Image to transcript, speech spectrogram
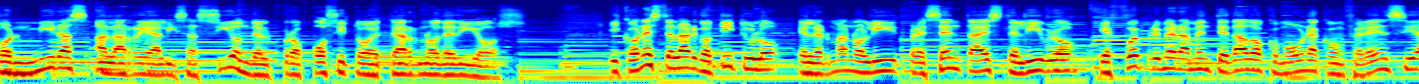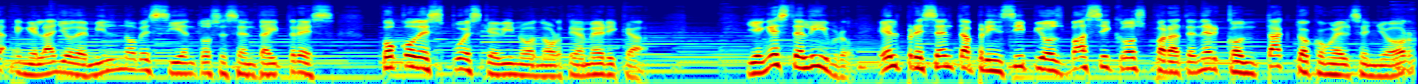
con miras a la realización del propósito eterno de Dios. Y con este largo título, el hermano Lee presenta este libro que fue primeramente dado como una conferencia en el año de 1963, poco después que vino a Norteamérica. Y en este libro, él presenta principios básicos para tener contacto con el Señor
